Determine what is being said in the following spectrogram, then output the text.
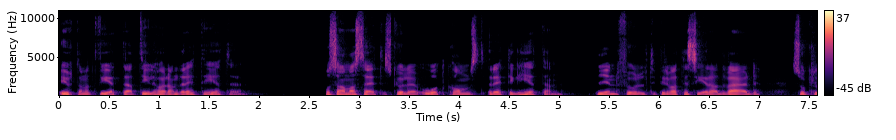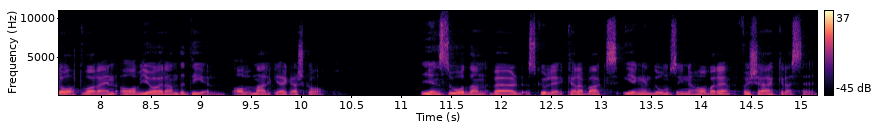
utan att veta tillhörande rättigheter. På samma sätt skulle åtkomsträttigheten i en fullt privatiserad värld såklart vara en avgörande del av markägarskap. I en sådan värld skulle Karabachs egendomsinnehavare försäkra sig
